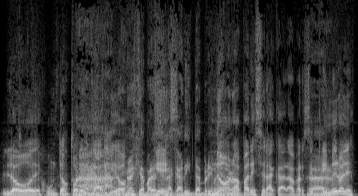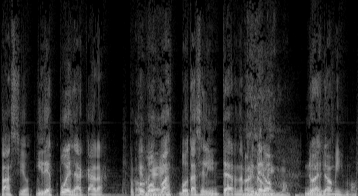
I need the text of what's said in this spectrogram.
logo de Juntos por el Ah, Cambio. no es que aparece la carita primero. No, no aparece la cara, aparece Claro. primero el espacio y después la cara. Porque vos vas- votás en la interna. No es primero lo mismo. no es lo mismo.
